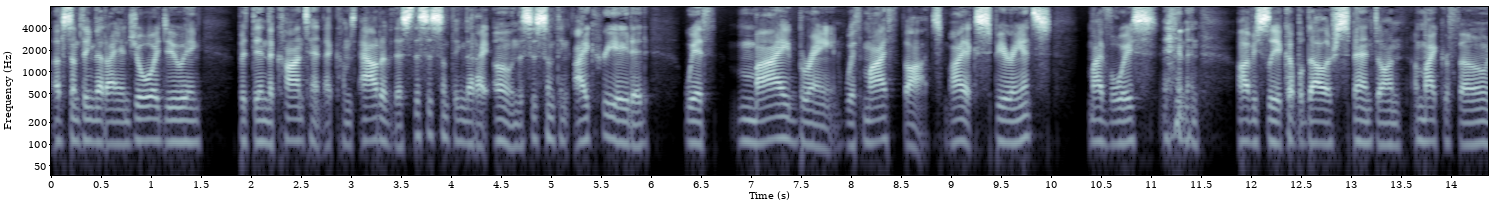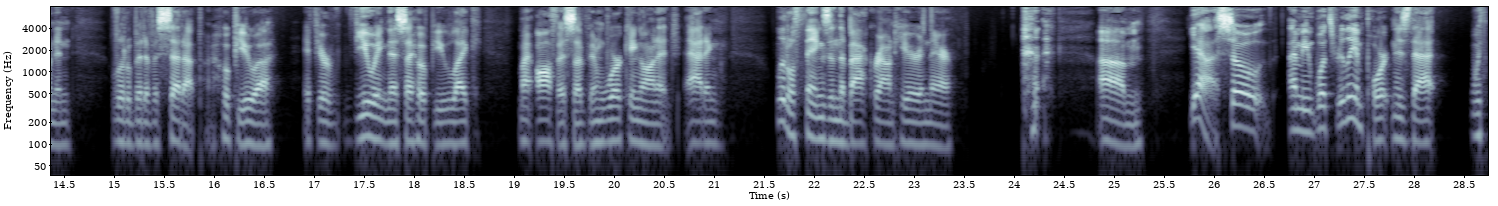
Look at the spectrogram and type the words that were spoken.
of something that I enjoy doing, but then the content that comes out of this, this is something that I own. This is something I created with my brain, with my thoughts, my experience, my voice, and then obviously a couple dollars spent on a microphone and a little bit of a setup. I hope you, uh, if you're viewing this, I hope you like my office. I've been working on it, adding little things in the background here and there. um, yeah. So, I mean, what's really important is that with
